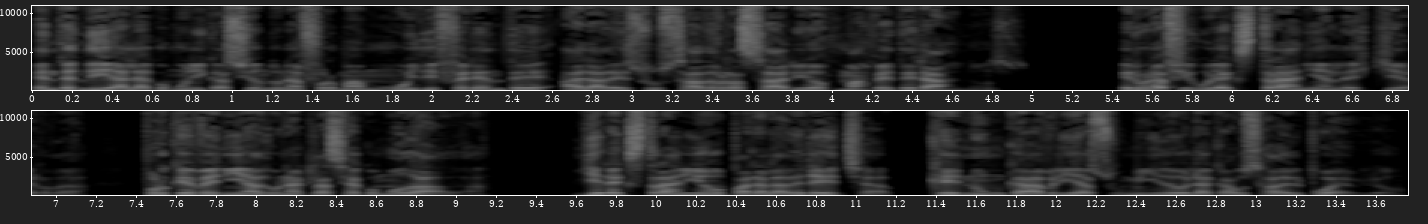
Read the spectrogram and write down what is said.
Entendía la comunicación de una forma muy diferente a la de sus adversarios más veteranos. Era una figura extraña en la izquierda, porque venía de una clase acomodada. Y era extraño para la derecha, que nunca habría asumido la causa del pueblo.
